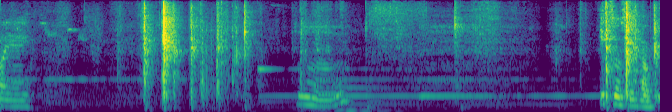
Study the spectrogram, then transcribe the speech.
Ojej. Mm. I co zrobię?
